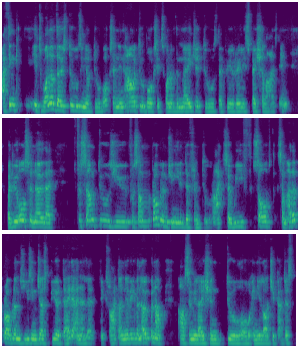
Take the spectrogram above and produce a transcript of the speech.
I think it's one of those tools in your toolbox, and in our toolbox, it's one of the major tools that we're really specialized in. But we also know that for some tools you for some problems you need a different tool right? So we've solved some other problems using just pure data analytics right? I never even open up our simulation tool or AnyLogic. I just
